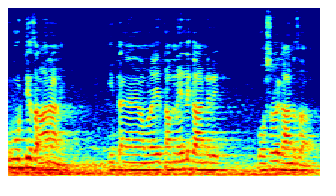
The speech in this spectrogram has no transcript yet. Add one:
കൂട്ടിയ സാധനമാണ് ഈ നമ്മളെ ഈ തമ്മനയിൽ കാണുന്നൊരു പോസ്റ്ററിൽ കാണുന്ന സാധനം.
